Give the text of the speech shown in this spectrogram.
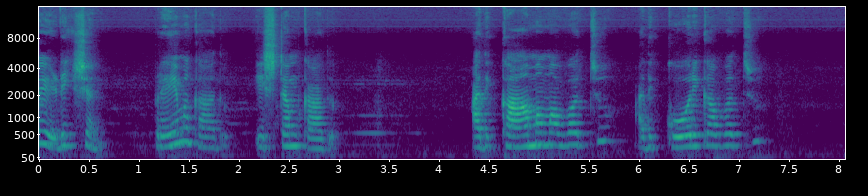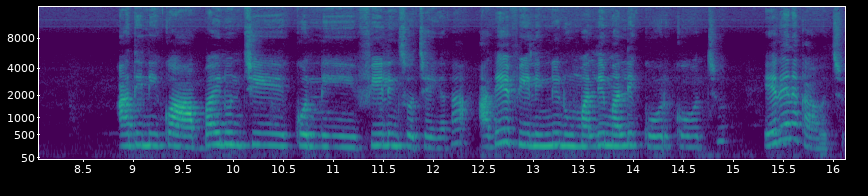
ఒక ఎడిక్షన్ ప్రేమ కాదు ఇష్టం కాదు. అది కామం అవ్వచ్చు అది కోరిక అవ్వచ్చు అది నీకు ఆ అబ్బాయి నుంచి కొన్ని ఫీలింగ్స్ వచ్చాయి కదా అదే ఫీలింగ్ని నువ్వు మళ్ళీ మళ్ళీ కోరుకోవచ్చు ఏదైనా కావచ్చు.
